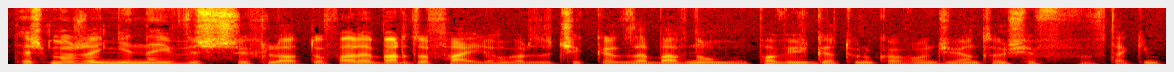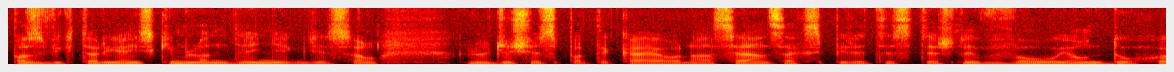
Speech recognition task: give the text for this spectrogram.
Też może nie najwyższych lotów, ale bardzo fajną, bardzo cieka- zabawną powieść gatunkową, dziejącą się w, w takim postwiktoriańskim Londynie, gdzie są ludzie się spotykają na seansach spirytystycznych, wywołują duchy.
